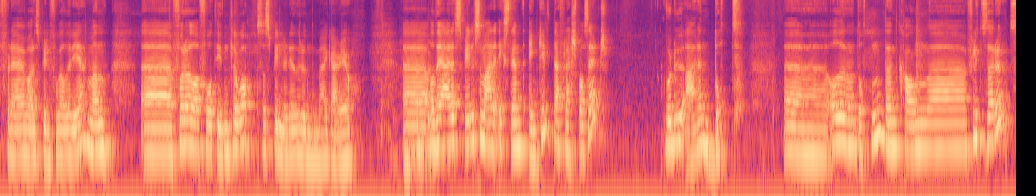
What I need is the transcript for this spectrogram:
for det er jo bare spill for galleriet. Men for å da få tiden til å gå, så spiller de en runde med Gario. Eh, og det er et spill som er ekstremt enkelt. Det er flashbasert. Hvor du er en dot. Eh, og denne dotten den kan eh, flytte seg rundt.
